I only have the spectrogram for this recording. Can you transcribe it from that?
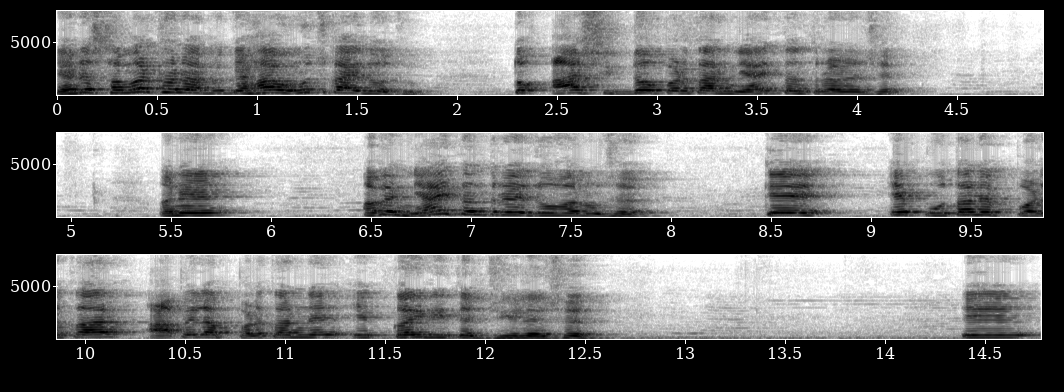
એને સમર્થન આપ્યું કે હા, હું જ કાયદો છું. તો આ સીધો પડકાર ન્યાયતંત્રને છે. અને હવે ન્યાયતંત્રએ જોવાનું છે કે એ પોતાને પડકાર, આપેલા પડકારને એ કઈ રીતે ઝીલે છે. એ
